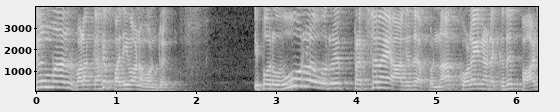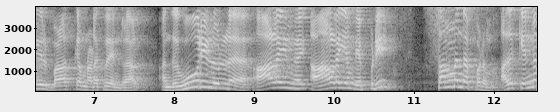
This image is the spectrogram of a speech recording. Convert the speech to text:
கிரிமினல் வழக்காக பதிவான ஒன்று. இப்போ ஒரு ஊரில் ஒரு பிரச்சனை ஆகுது அப்படின்னா கொலை நடக்குது பாலியல் பலாத்காரம் நடக்குது என்றால் அந்த ஊரில் உள்ள ஆலயம் ஆலயம் எப்படி சம்பந்தப்படும்? அதுக்கு என்ன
